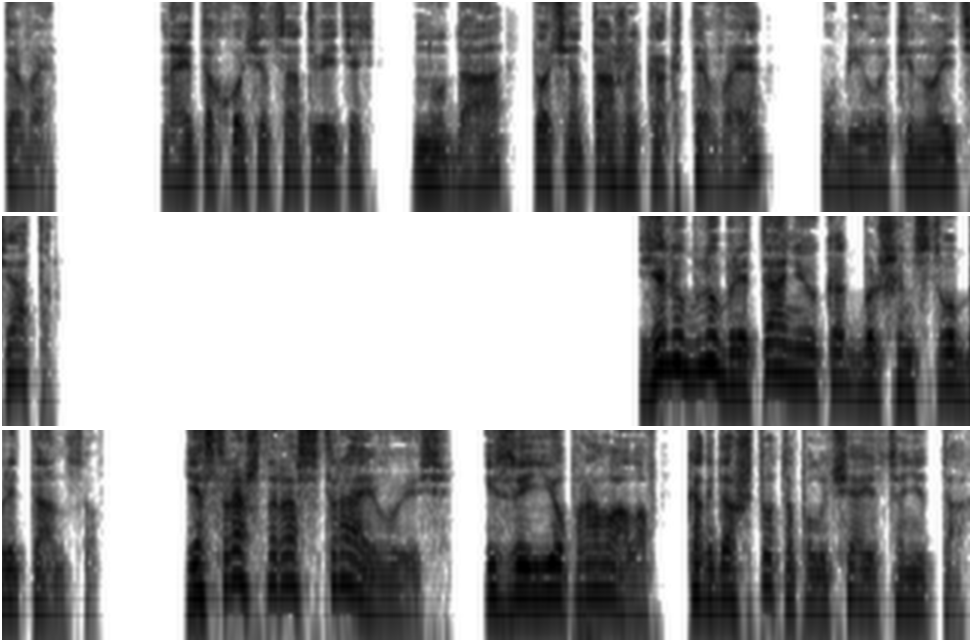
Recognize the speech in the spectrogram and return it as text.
ТВ. На это хочется ответить, ну да, точно так же, как ТВ убило кино и театр. Я люблю Британию, как большинство британцев. Я страшно расстраиваюсь из-за ее провалов, когда что-то получается не так.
